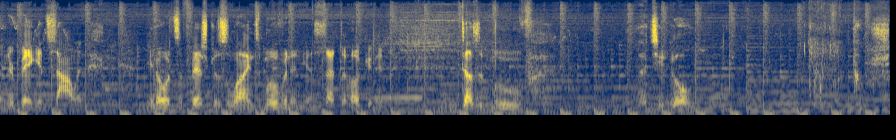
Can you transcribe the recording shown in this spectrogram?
And they're big, it's solid. You know it's a fish because the line's moving and you set the hook and it doesn't move. Let you go. Poosh.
